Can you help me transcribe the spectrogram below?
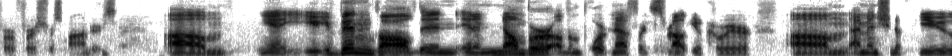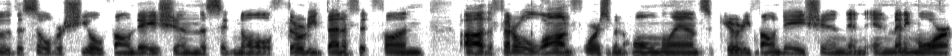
for first responders. Um, yeah, you, have been involved in in a number of important efforts throughout your career. Um, I mentioned a few: the Silver Shield Foundation, the Signal 30 Benefit Fund, uh, the Federal Law Enforcement Homeland Security Foundation, and, and many more.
